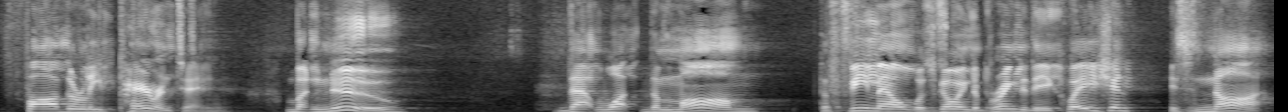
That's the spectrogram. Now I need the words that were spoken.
fatherly parenting, but knew that what the mom, the female, was going to bring to the equation is not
